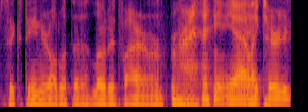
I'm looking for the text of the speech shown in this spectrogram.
16 year old with a loaded firearm. right. Yeah, like Enter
